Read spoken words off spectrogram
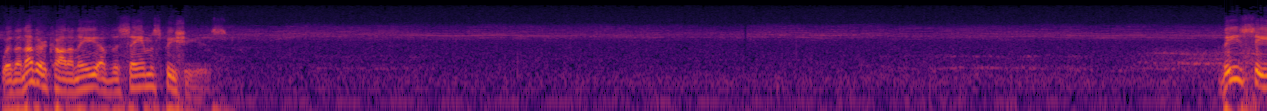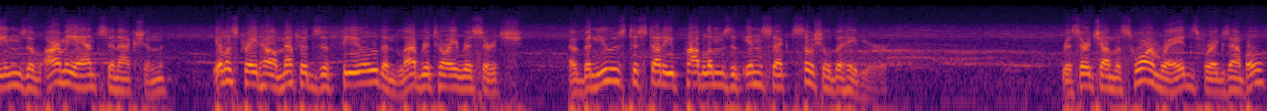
with another colony of the same species. These scenes of army ants in action illustrate how methods of field and laboratory research have been used to study problems of insect social behavior. Research on the swarm raids, for example,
